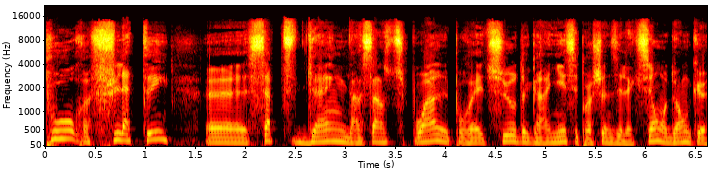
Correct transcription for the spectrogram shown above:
pour flatter euh, sa petite gang dans le sens du poil pour être sûr de gagner ses prochaines élections. Donc, euh,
